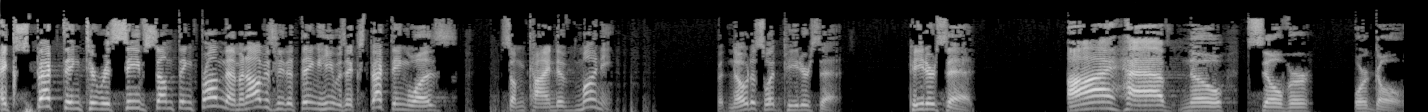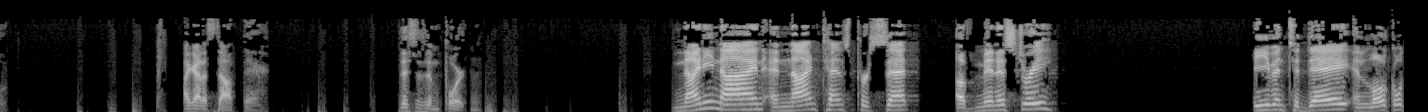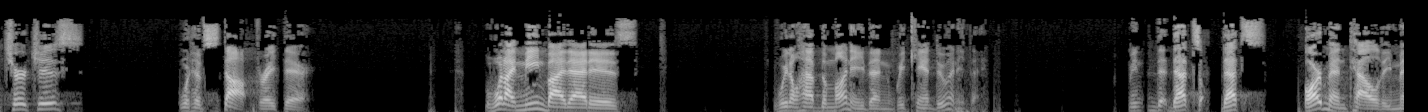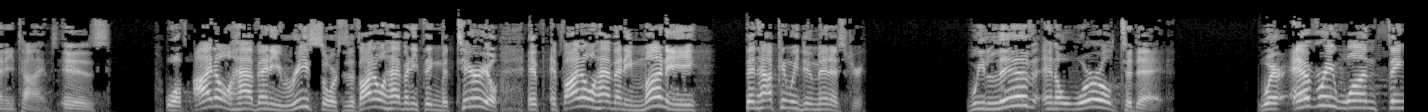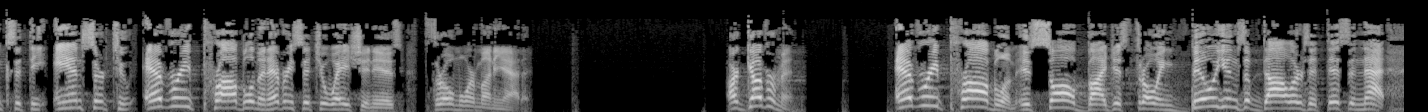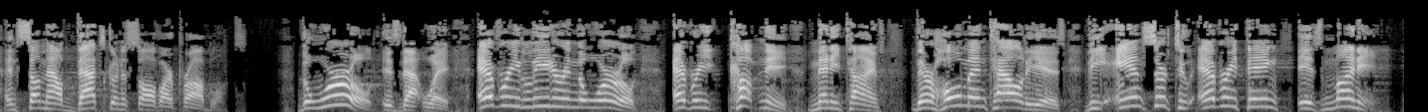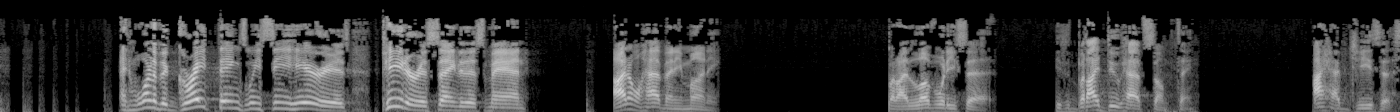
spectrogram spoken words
expecting to receive something from them. And obviously, the thing he was expecting was some kind of money. But notice what Peter said. Peter said, I have no silver or gold. I got to stop there. This is important. 99 and 9 tenths percent of ministry, even today in local churches, would have stopped right there. What I mean by that is, we don't have the money, then we can't do anything. I mean, th- that's, that's our mentality many times is well, if I don't have any resources, if I don't have anything material, if, if I don't have any money, then how can we do ministry? We live in a world today where everyone thinks that the answer to every problem and every situation is throw more money at it. Our government, every problem is solved by just throwing billions of dollars at this and that, and somehow that's going to solve our problems. The world is that way. Every leader in the world, every company, many times, their whole mentality is the answer to everything is money. And one of the great things we see here is Peter is saying to this man, I don't have any money. But I love what he said. He said, But I do have something. I have Jesus.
